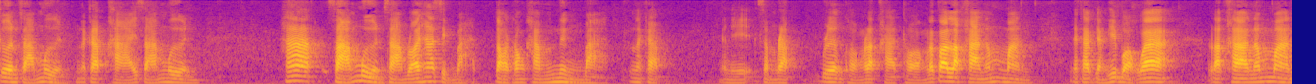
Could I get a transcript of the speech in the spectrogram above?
เกิน 30,000นะครับขาย 30,000 3350 บาท ต่อทองคำ1บาทนะครับอันนี้สำหรับเรื่องของราคาทองแล้วก็ราคาน้ำมัน นะครับอย่างที่บอกว่าราคาน้ำมัน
